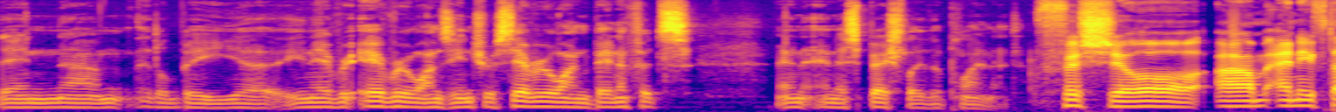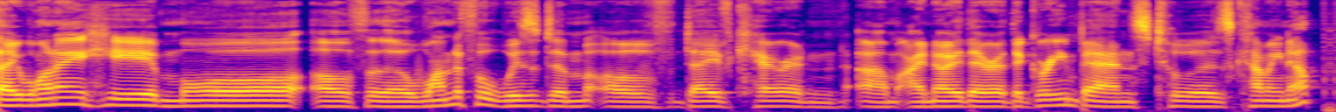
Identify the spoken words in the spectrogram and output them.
then um, it'll be uh, in every, everyone's interest. Everyone benefits, and, and especially the planet. For sure. Um, and if they want to hear more of the wonderful wisdom of Dave Kerin, um, I know there are the Green Bans tours coming up.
